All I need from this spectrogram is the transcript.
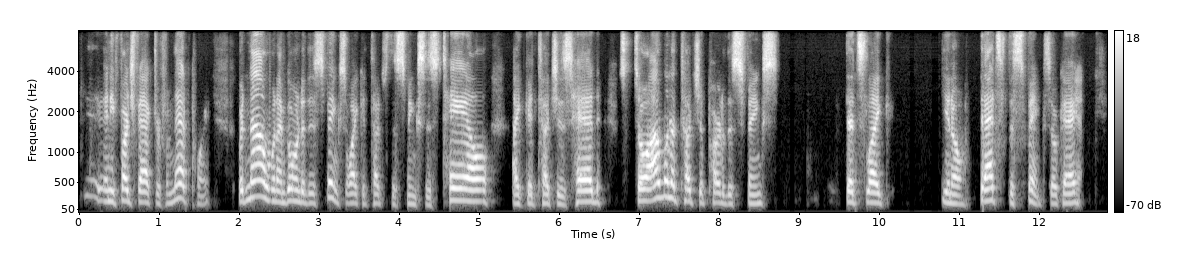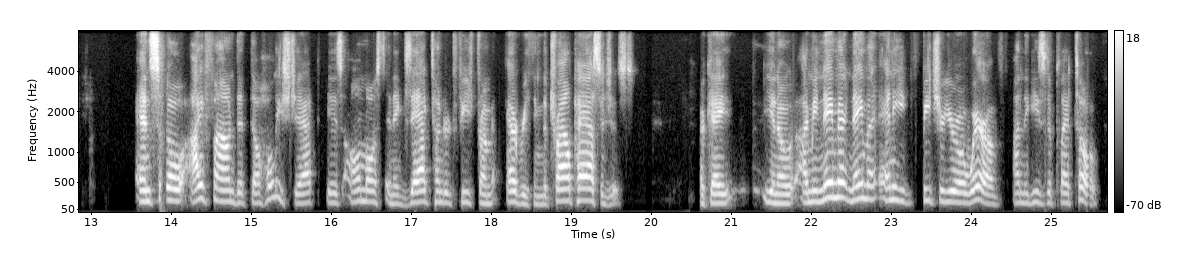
any fudge factor from that point. But now when I'm going to the Sphinx, so I could touch the Sphinx's tail, I could touch his head. So I want to touch a part of the Sphinx that's like, you know, that's the Sphinx. Okay. Yeah. And so I found that the holy shaft is almost an exact 100 feet from everything. The trial passages, Okay, you know, I mean, name it, name any feature you're aware of on the Giza Plateau.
